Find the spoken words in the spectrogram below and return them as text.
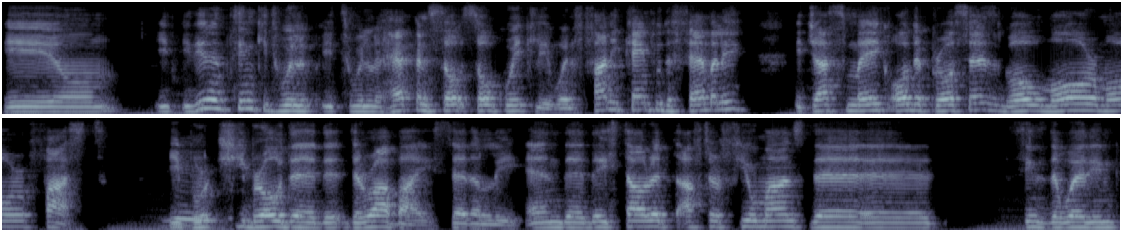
he, um, he, he didn't think it will it will happen so so quickly. When Fanny came to the family, it just make all the process go more more fast. He, mm. she brought the, the, the rabbi suddenly, and uh, they started after a few months. The uh, since the wedding,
